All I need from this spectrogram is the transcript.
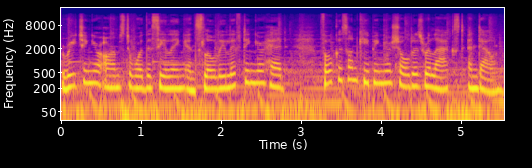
reaching your arms toward the ceiling and slowly lifting your head. Focus on keeping your shoulders relaxed and down.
